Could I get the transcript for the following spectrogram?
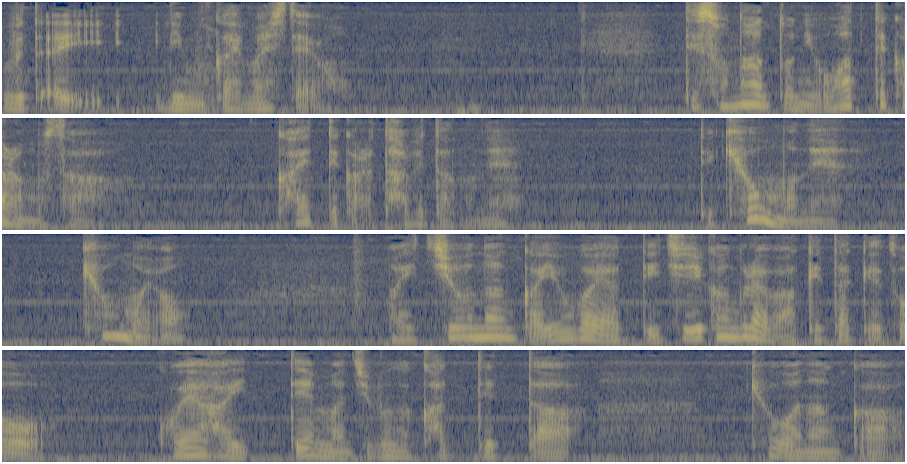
舞台に向かいましたよ。でその後に終わってからもさ帰ってから食べたのね。で今日もね今日もよ、まあ、一応なんかヨガやって1時間ぐらいは空けたけど小屋入って、まあ、自分が買ってった今日はなんか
